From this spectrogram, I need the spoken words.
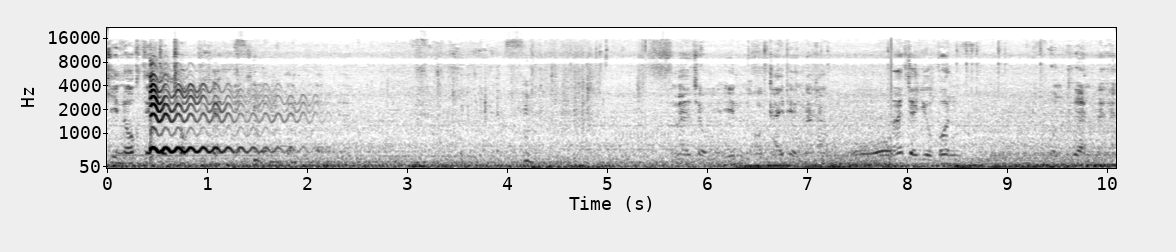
ขี้นกติดกระนชมอินขอไกลถึงนะครับ โอ้น่าจะอยู่บนบนเขื่อนนะครับ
